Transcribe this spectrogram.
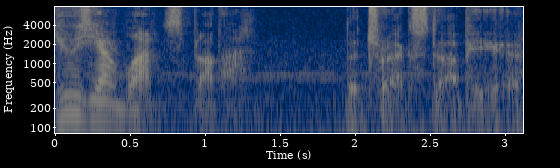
Use your words, brother. The tracks stop here.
